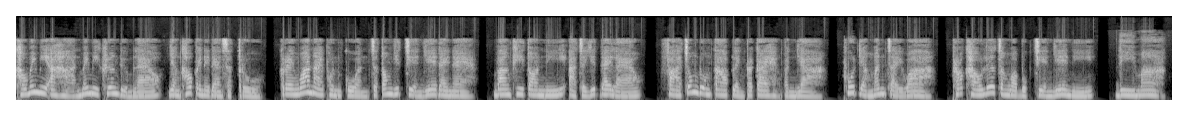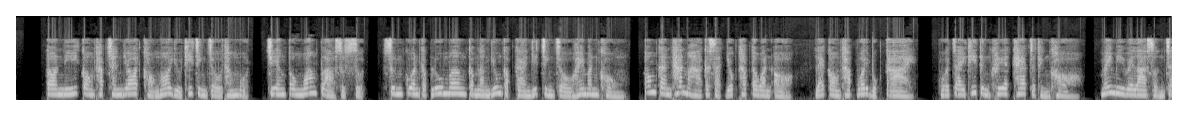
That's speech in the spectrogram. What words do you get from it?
เขาไม่มีอาหารไม่มีเครื่องดื่มแล้ว ยังเข้าไปในแดนศัตรู เกรงว่านายพลกวนจะต้องยึดเจียนเย่ได้แน่ บางทีตอนนี้อาจจะยึดได้แล้ว ฝ่าจ้องดวงตาเปล่งประกายแห่งปัญญา พูดอย่างมั่นใจว่า เพราะเขาเลือกจังหวะบุกเจียนเย่นี้ ดีมาก ตอนนี้กองทัพชั้นยอดของง่ออยู่ที่จิงโจทั้งหมด เจียงตรงว่างเปล่าสุดๆ ซุนกวนกับลู่เมิงกำลังยุ่งกับการยึดจิงโจให้มั่นคง ป้องกันท่านมหากษัตริย์ยกทัพตะวันออก และกองทัพเว่ยบุกใต้ หัวใจที่ตึงเครียดแทบจะถึงคอ ไม่มีเวลาสนใจ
